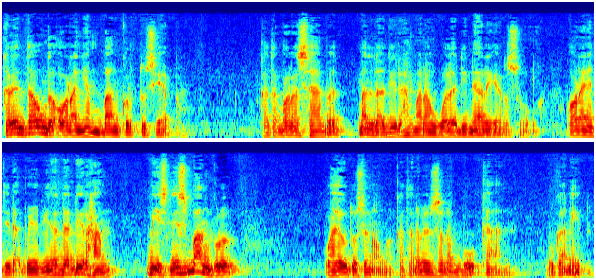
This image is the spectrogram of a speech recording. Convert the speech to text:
Kalian tahu nggak orang yang bangkrut itu siapa? Kata para sahabat, man la dirahmalahu wala dinar ya Rasulullah. Orang yang tidak punya dinar dan dirham. Bisnis bangkrut. Wahai utusan Allah. Kata Nabi SAW, bukan. Bukan itu.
